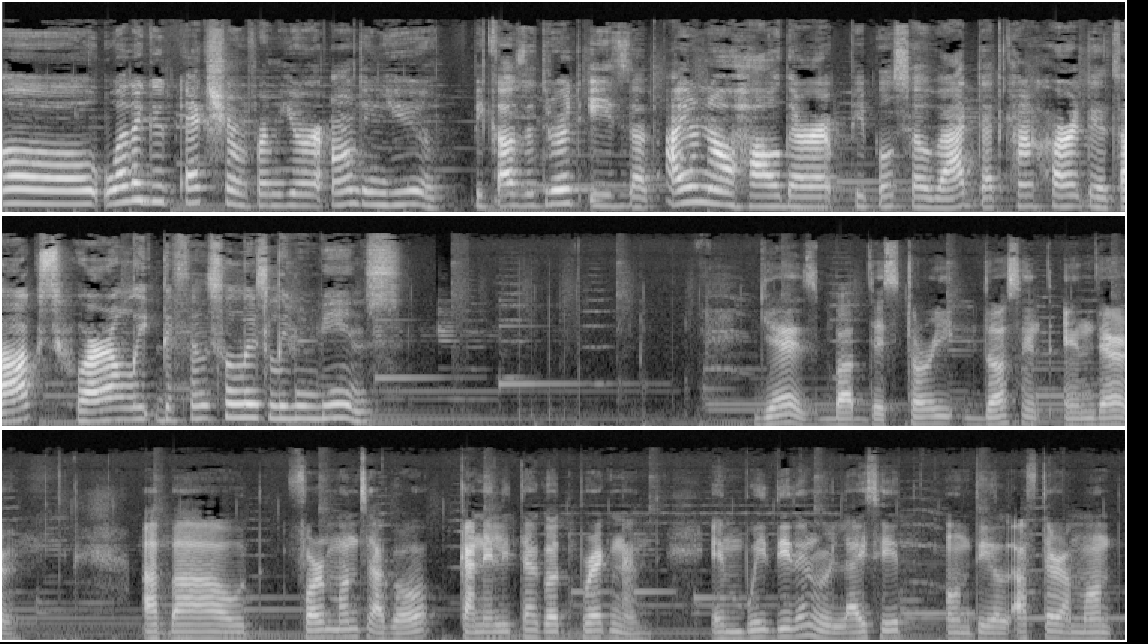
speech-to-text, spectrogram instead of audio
Oh, what a good action from your aunt and you. Because the truth is that I don't know how there are people so bad that can hurt the dogs who are only defenseless living beings. Yes, but the story doesn't end there. About four months ago, Canelita got pregnant, and we didn't realize it until after a month.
